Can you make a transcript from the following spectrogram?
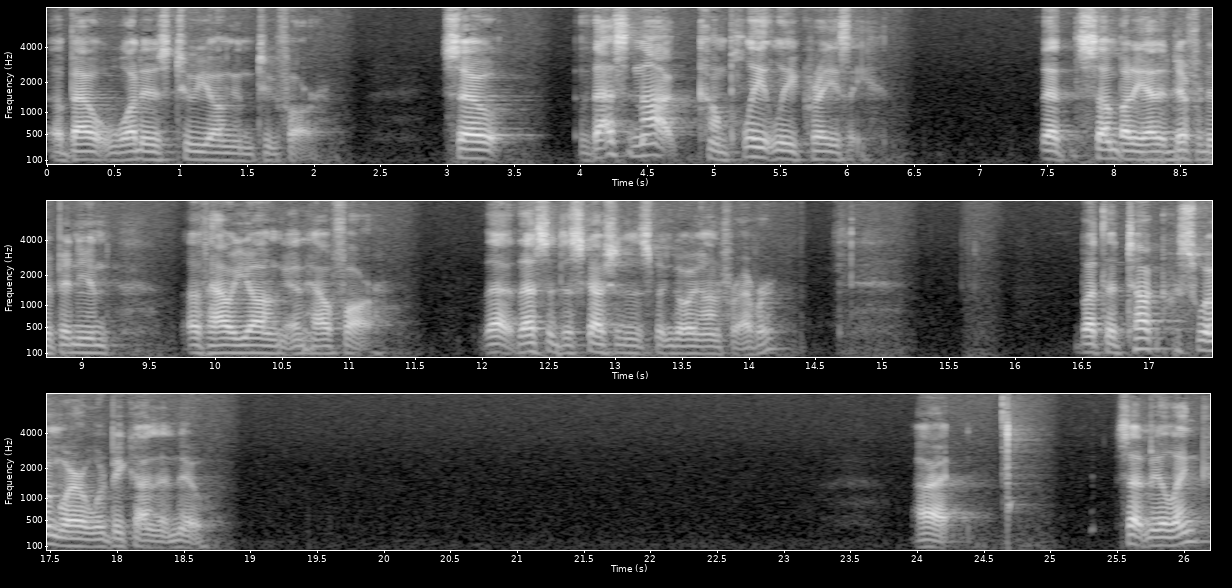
about what is too young and too far. So that's not completely crazy that somebody had a different opinion of how young and how far. That, that's a discussion that's been going on forever. but the tuck swimwear would be kind of new. All right. Send me a link.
